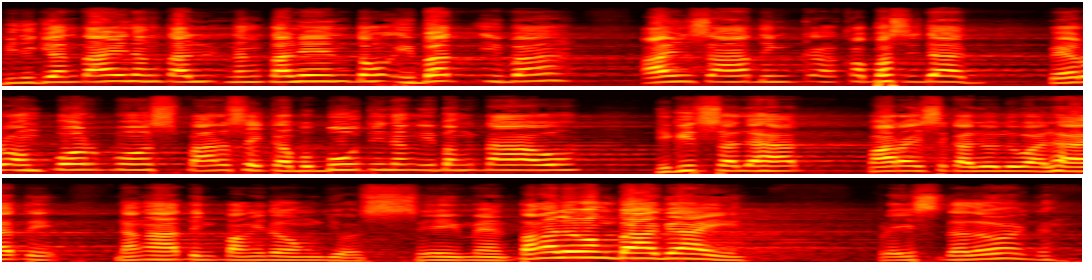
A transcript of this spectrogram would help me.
Binigyan tayo ng, tal- ng talento, iba't iba, ayon sa ating kapasidad. Pero ang purpose para sa ikabubuti ng ibang tao, higit sa lahat, para sa kaluluwalhati ng ating Panginoong Diyos. Amen. Pangalawang bagay, praise the Lord.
